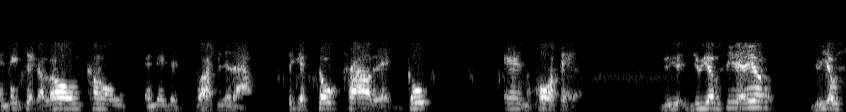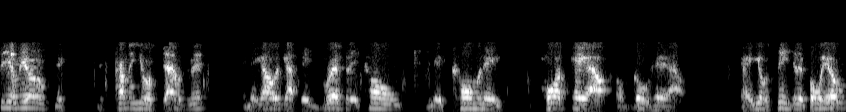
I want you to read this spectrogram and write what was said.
and they take a long comb and they just brushing it out. They get so proud of that goat and horse hair. Do you do you ever see that elder? Do you ever see them elder? They, they come in your establishment and they always got their breast of their comb and they combing their horse hair out or goat hair out. Have you ever seen that before elder?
